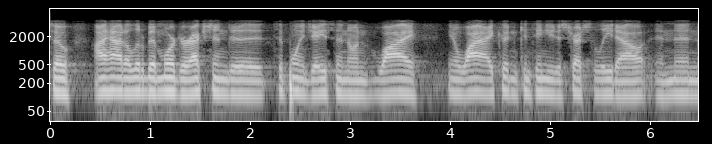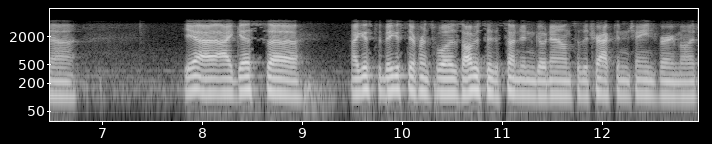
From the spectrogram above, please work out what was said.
So I had a little bit more direction to to point Jason on why you know why I couldn't continue to stretch the lead out, and then uh, yeah, I guess uh, I guess the biggest difference was obviously the sun didn't go down, so the track didn't change very much,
